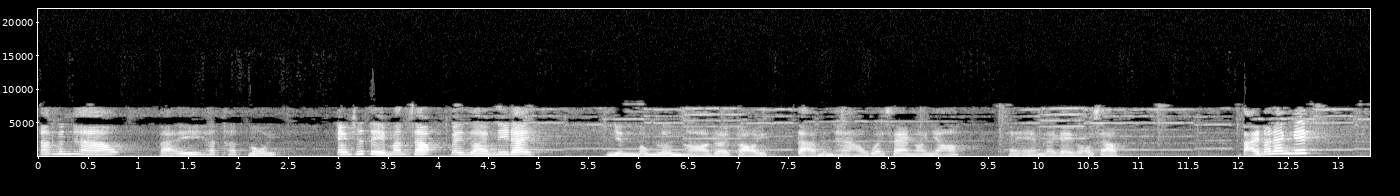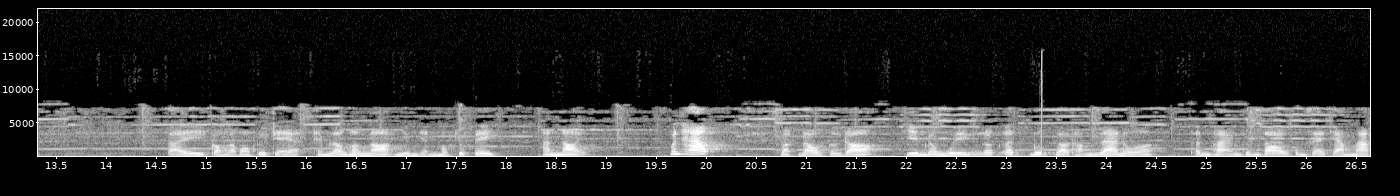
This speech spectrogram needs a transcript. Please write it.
Anh Minh Hạo, Bà ấy hít hít mũi. Em sẽ tìm anh sau Bây giờ em đi đây. Nhìn bóng lưng họ rời khỏi, tạ Minh Hạo quay sang hỏi nhỏ. Hay em lại gây gỗ sao? Tại nó đáng ghét. Tại còn là một đứa trẻ, em lớn hơn nó, nhưng nhịn một chút đi. Anh nói. Minh Hạo. Bắt đầu từ đó, chim đông quyến rất ít bước vào thẩm gia nữa. Thỉnh thoảng chúng tôi cũng sẽ chạm mặt,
